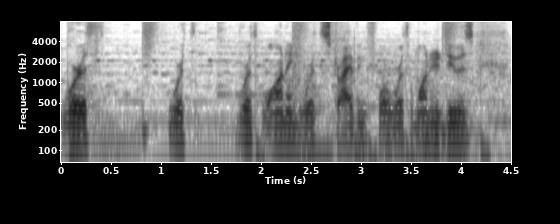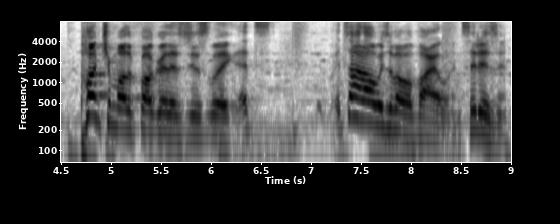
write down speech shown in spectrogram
worth worth worth wanting, worth striving for, worth wanting to do is punch a motherfucker that's just like it's it's not always about violence. It isn't.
